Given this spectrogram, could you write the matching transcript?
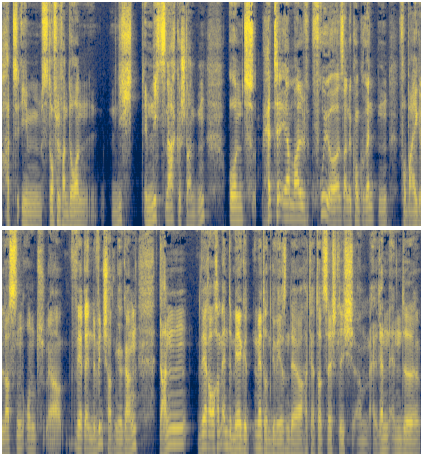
hat ihm Stoffel van Dorn nicht im Nichts nachgestanden und hätte er mal früher seine Konkurrenten vorbeigelassen und ja, wäre in den Windschatten gegangen, dann wäre auch am Ende mehr, mehr drin gewesen. Der hat ja tatsächlich am ähm, Rennende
